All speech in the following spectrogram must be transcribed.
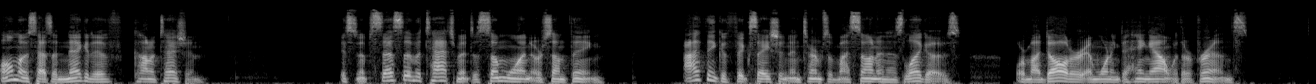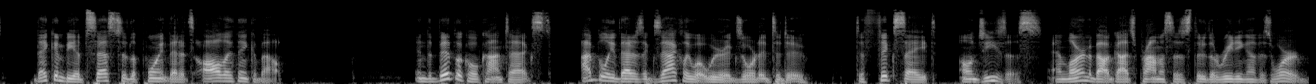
almost has a negative connotation. It's an obsessive attachment to someone or something. I think of fixation in terms of my son and his Legos, or my daughter and wanting to hang out with her friends. They can be obsessed to the point that it's all they think about. In the biblical context, I believe that is exactly what we are exhorted to do to fixate on Jesus and learn about God's promises through the reading of His Word.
